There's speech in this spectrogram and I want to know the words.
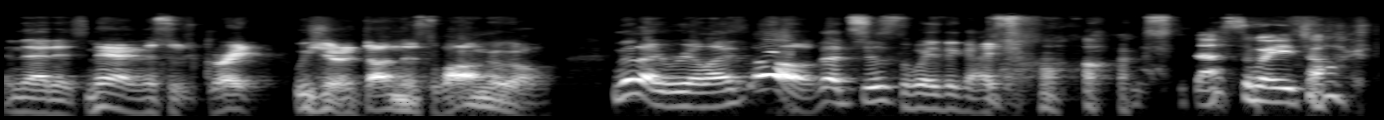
and that is man this is great we should have done this long ago then I realized, oh, that's just the way the guy talks. That's the way he talks.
